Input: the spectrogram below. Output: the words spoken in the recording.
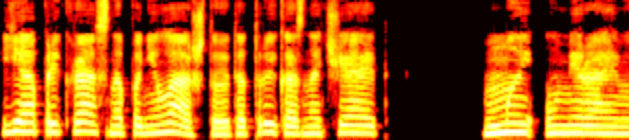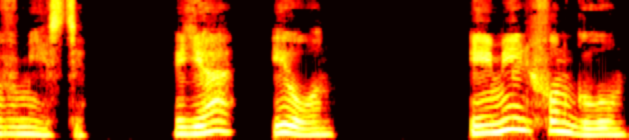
я прекрасно поняла, что этот рык означает «мы умираем вместе». Я и он. Эмиль фон Глун,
